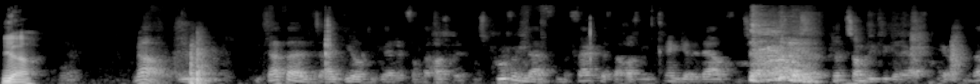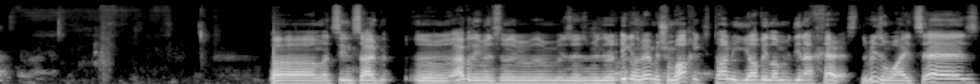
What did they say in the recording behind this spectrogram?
Yeah. No, it's not that it's ideal to get it from the husband. He's proving that from the fact that the husband can get it out from else, that somebody could get it out from here. That's the right Uh, let's see inside. Uh, I believe it's, the reason why it says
